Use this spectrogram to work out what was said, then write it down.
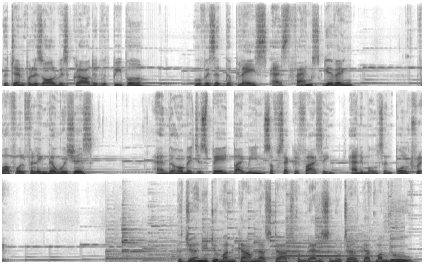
The temple is always crowded with people who visit the place as thanksgiving for fulfilling their wishes, and the homage is paid by means of sacrificing animals and poultry. The journey to Manokamana starts from Radisson Hotel, Kathmandu,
